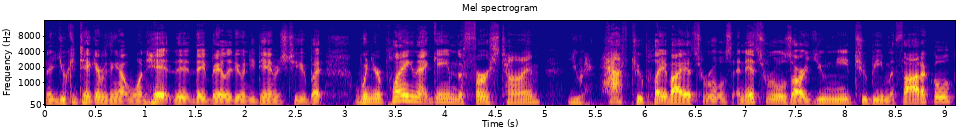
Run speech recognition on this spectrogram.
Now, you can take everything out one hit; they, they barely do any damage to you. But when you're playing that game the first time, you have to play by its rules, and its rules are: you need to be methodical,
